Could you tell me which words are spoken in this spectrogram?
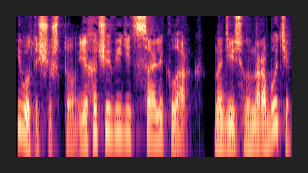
И вот еще что. Я хочу видеть Салли Кларк. Надеюсь, она на работе?»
